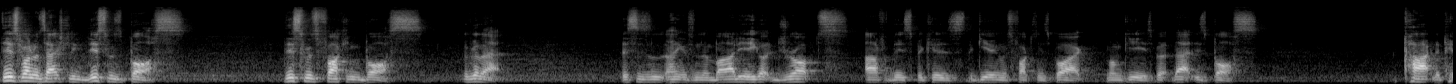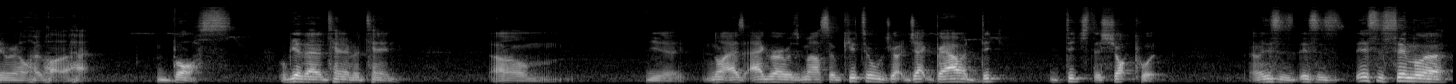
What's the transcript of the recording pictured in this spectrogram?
This one was actually this was boss. This was fucking boss. Look at that. This is I think it was in Lombardia. He got dropped after this because the gearing was fucked in his bike, wrong gears. But that is boss. Park the Pinarello like that. Boss. We'll give that a ten out of ten. Um, you know, not as aggro as Marcel Kittel. Jack Bauer ditch, ditched the shot put. I mean, this is this is this is similar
